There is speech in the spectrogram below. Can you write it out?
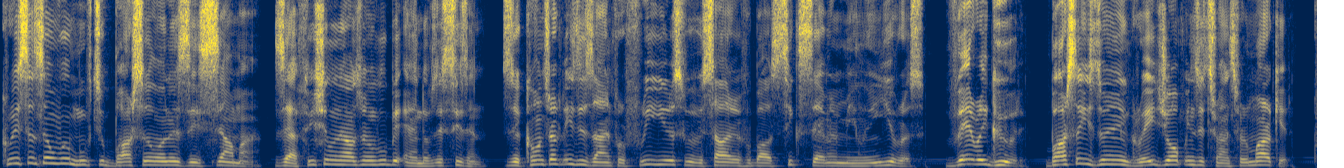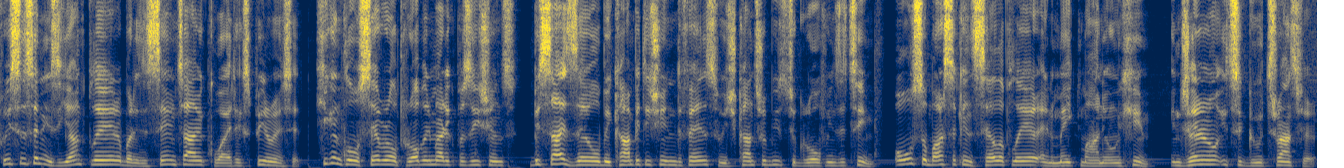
Christensen will move to Barcelona this summer. The official announcement will be end of the season. The contract is designed for 3 years with a salary of about 6-7 million euros. Very good! Barca is doing a great job in the transfer market. Christensen is a young player but at the same time quite experienced. He can close several problematic positions. Besides there will be competition in defense which contributes to growth in the team. Also Barca can sell a player and make money on him. In general it's a good transfer.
